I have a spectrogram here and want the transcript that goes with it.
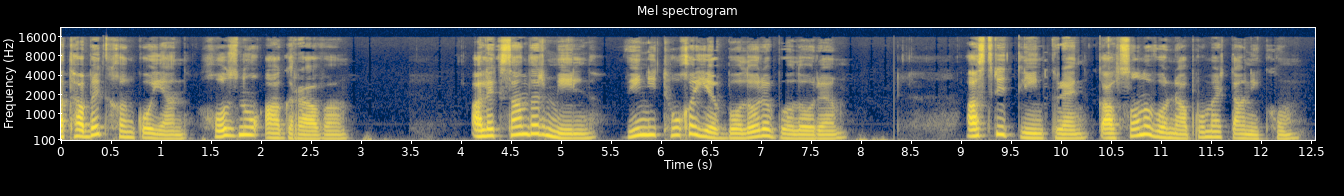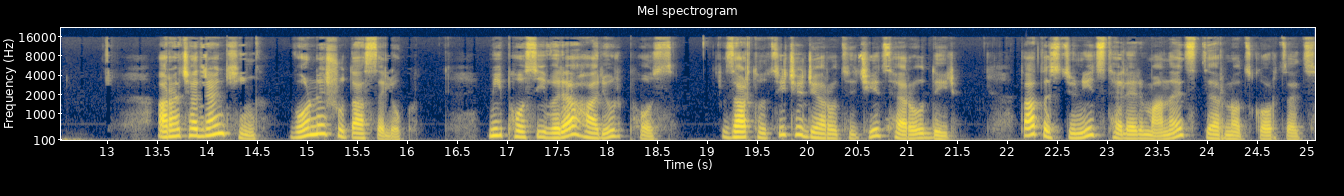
Աթաբեկ Խնկոյան, Խոզն ու Ագրավը։ Ալեքսանդր Միլն, Վինի Թուխը եւ բոլորը բոլորը։ Աստրիդ Լինդգրեն, Կալսոնը, որն ապրում էր տանիքում։ Առաջադրանք 5. Որն է շուտասելուկ։ Մի փոսի վրա 100 փոս։ Զարթուցիչը ջեռոցիչից հեռու դիր։ Տատս ձյունից թելեր մանեց, ձեռնոց գործեց։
